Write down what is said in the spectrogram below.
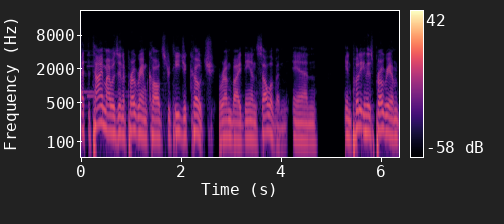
At the time, I was in a program called Strategic Coach run by Dan Sullivan. And in putting this program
